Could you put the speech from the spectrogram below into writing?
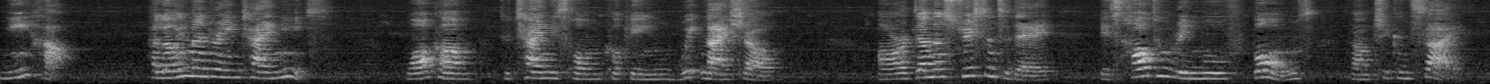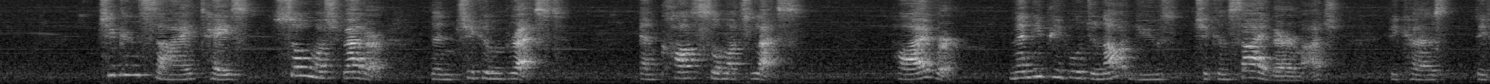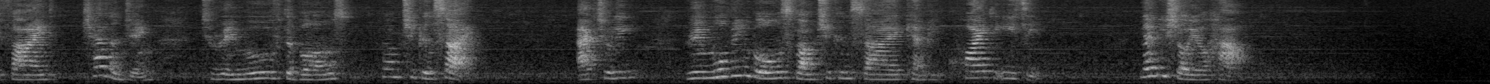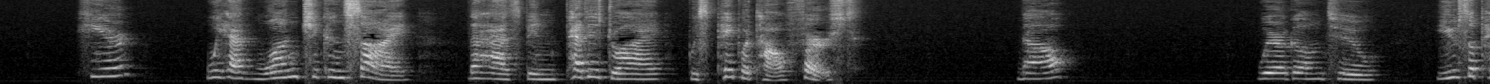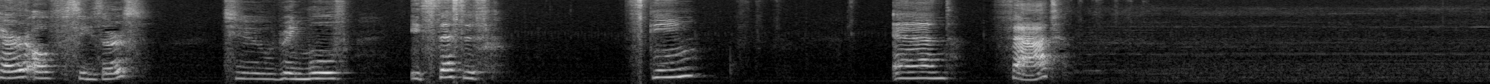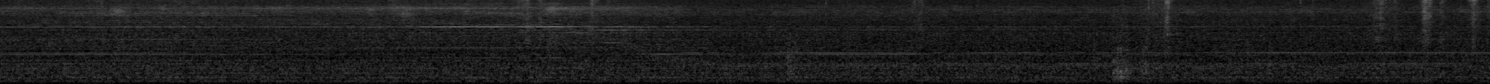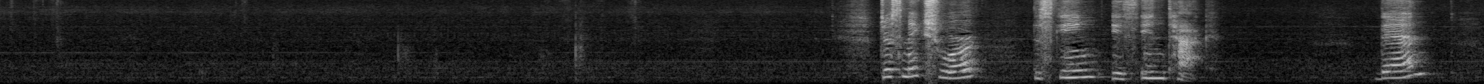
Ni hao. Hello in Mandarin Chinese. Welcome to Chinese Home Cooking Weeknight Show. Our demonstration today is how to remove bones from chicken thigh. Chicken thigh tastes so much better than chicken breast and costs so much less. However, many people do not use chicken thigh very much because they find challenging to remove the bones from chicken side. Actually, removing bones from chicken side can be quite easy. Let me show you how. Here we have one chicken side that has been patted dry with paper towel first. Now we're going to use a pair of scissors to remove excessive skin and fat Just make sure the skin is intact. Then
